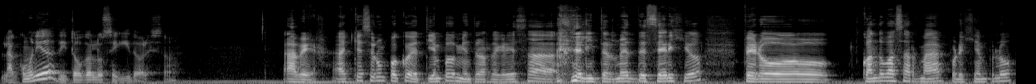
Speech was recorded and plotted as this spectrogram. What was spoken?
la comunidad y todos los seguidores, ¿no? A ver, hay que hacer un poco de tiempo mientras regresa el internet de Sergio, pero ¿cuándo vas a armar, por ejemplo,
